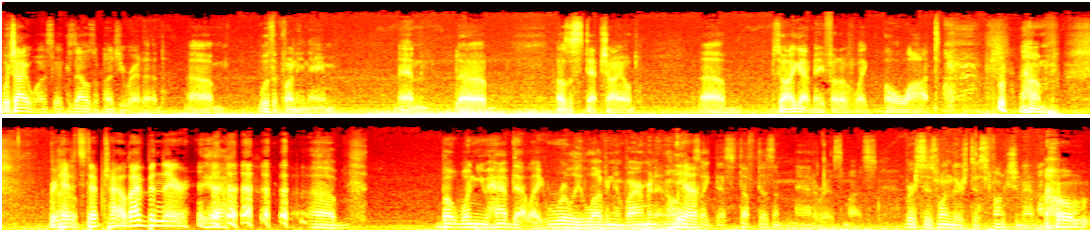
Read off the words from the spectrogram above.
which I was because I was a pudgy redhead um, with a funny name, and uh, I was a stepchild, um, so I got made fun of like a lot. um, redheaded stepchild. I've been there. yeah. but when you have that like really loving environment at home, Yeah. it's like that stuff doesn't matter as much. Versus when there's dysfunction at home, Home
